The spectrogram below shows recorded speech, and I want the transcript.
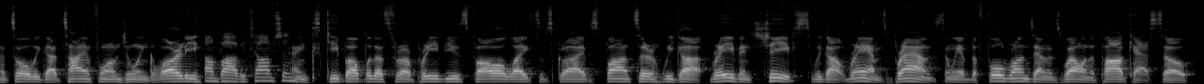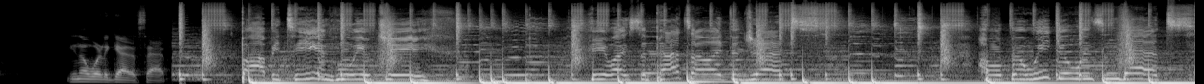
that's all we got time for. I'm Julian Gallardi. I'm Bobby Thompson. And keep up with us for our previews. Follow, like, subscribe, sponsor. We got Ravens, Chiefs, we got Rams, Browns, and we have the full rundown as well on the podcast. So you know where to get us at. Bobby T and Julio G. He likes the Pats, I like the Jets. Hoping we can win some bets.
